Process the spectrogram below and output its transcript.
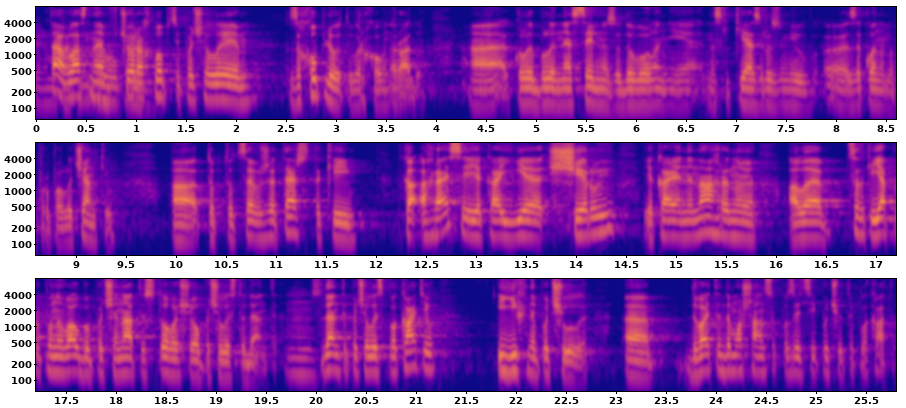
Скажімо Так, так, власне, вчора хлопці почали захоплювати Верховну Раду, коли були не сильно задоволені, наскільки я зрозумів, е, законами про Павличенків. Тобто, це вже теж такий, така агресія, яка є щирою, яка є ненаграною. Але все-таки я пропонував би починати з того, що почали студенти. Студенти почали з плакатів і їх не почули. Е, Давайте дамо шанс опозиції почути плакати.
